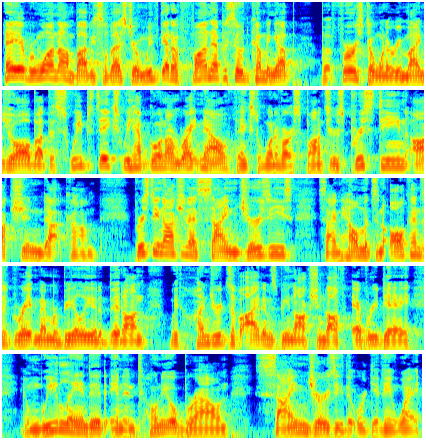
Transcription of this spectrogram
Hey everyone, I'm Bobby Sylvester and we've got a fun episode coming up. But first, I want to remind you all about the sweepstakes we have going on right now thanks to one of our sponsors, pristineauction.com. Pristine Auction has signed jerseys, signed helmets, and all kinds of great memorabilia to bid on with hundreds of items being auctioned off every day. And we landed an Antonio Brown signed jersey that we're giving away.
